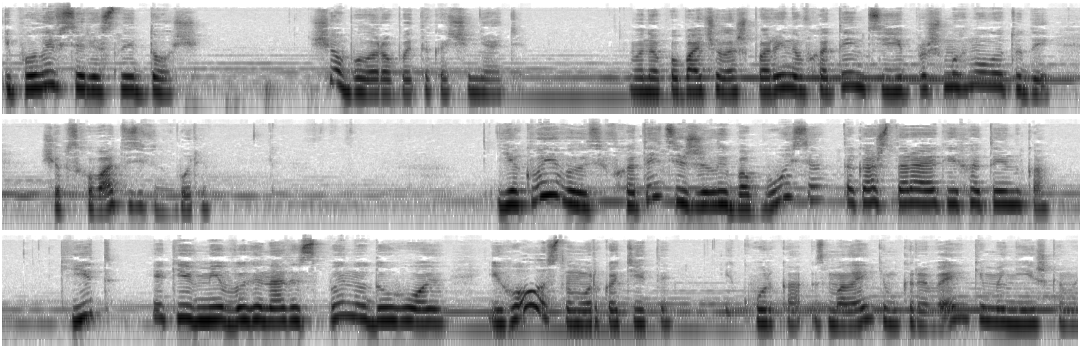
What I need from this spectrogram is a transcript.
і полився рясний дощ. Що було робити каченяті? Воно побачило шпарину в хатинці і прошмигнуло туди, щоб сховатися від бурі. Як виявилось, в хатинці жили бабуся, така ж стара, як і хатинка, кіт, який вмів вигинати спину дугою і голосно муркотіти, і курка з маленькими кривенькими ніжками,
